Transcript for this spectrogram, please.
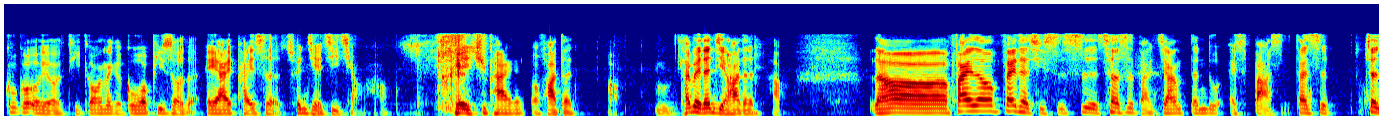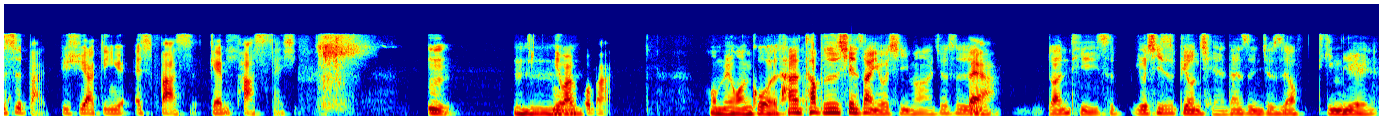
Google 有提供那个 Google Pixel 的 AI 拍摄春节技巧，好，可以去拍花灯，好，嗯，台北灯节花灯，好。然后 Final Fantasy 十四测试版将登陆 S Bus，但是正式版必须要订阅 S Bus Game Pass 才行。嗯嗯，你玩过吗？我没玩过，它它不是线上游戏吗？就是对啊，软体是游戏是不用钱，但是你就是要订阅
